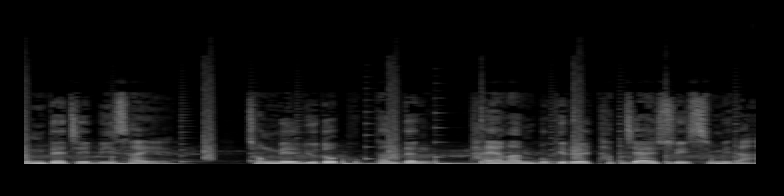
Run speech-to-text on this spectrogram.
공대지 미사일, 정밀 유도 폭탄 등 다양한 무기를 탑재할 수 있습니다.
